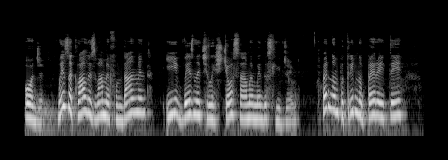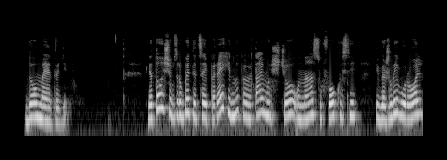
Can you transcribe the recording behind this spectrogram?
Отже, ми заклали з вами фундамент і визначили, що саме ми досліджуємо. Тепер нам потрібно перейти до методів. Для того, щоб зробити цей перехід, ми пам'ятаємо, що у нас у фокусі і важливу роль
